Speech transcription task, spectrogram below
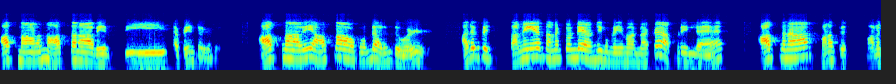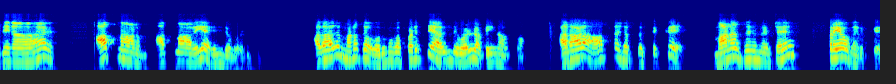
ஆத்மானம் ஆத்மனாவேத்தி அப்படின்னு இருக்குது ஆத்மாவே ஆத்மாவை கொண்டு அறிந்து கொள் அது தன்னையே தனக்கொண்டே அறிஞ்சிக்க முடியுமான்னாக்கா அப்படி இல்லை. ஆத்மனா மனசு மனதினால் ஆத்மானம் ஆத்மாவை அறிந்து கொள் அதாவது மனசை ஒருமுகப்படுத்தி அறிந்து கொள் அப்படின்னு அர்த்தம். அதனால ஆத்ம சப்தத்துக்கு மனசுன்னுட்டு பிரயோகம் இருக்கு.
